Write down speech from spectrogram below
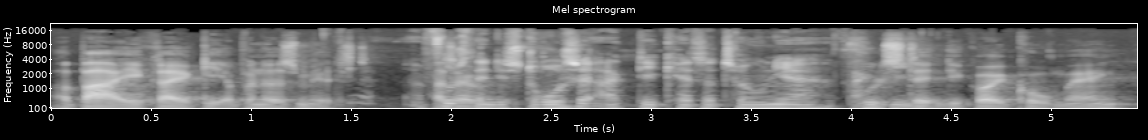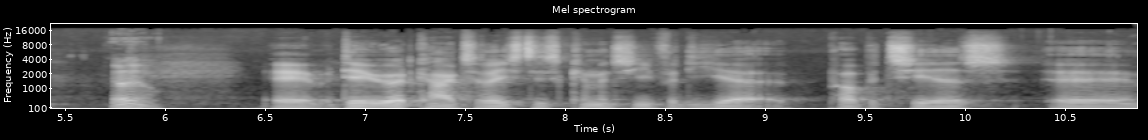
og bare ikke reagerer på noget som helst. Fuldstændig strusseagtig, katatonia Altså, fuldstændig går i koma, ikke? Jo, jo. Øh, Det er jo et karakteristisk, kan man sige, for de her puppeteers, øh,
